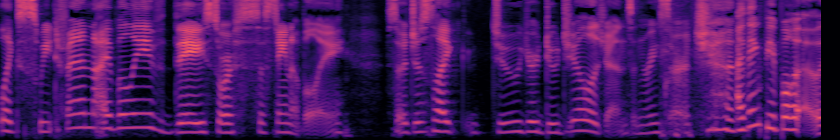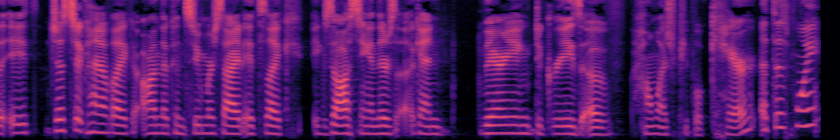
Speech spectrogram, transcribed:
like sweetfin, I believe they source sustainably. So just like do your due diligence and research. I think people, uh, it just to kind of like on the consumer side, it's like exhausting, and there's again varying degrees of how much people care at this point.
